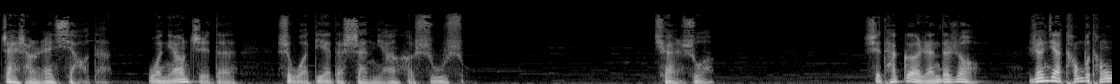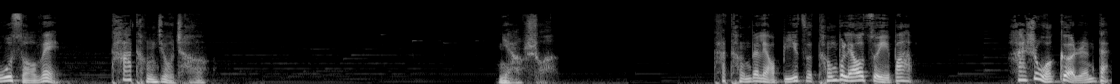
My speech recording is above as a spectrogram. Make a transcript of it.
寨上人晓得，我娘指的是我爹的婶娘和叔叔。劝说：是他个人的肉，人家疼不疼无所谓，他疼就成。娘说：他疼得了鼻子，疼不了嘴巴，还是我个人带。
